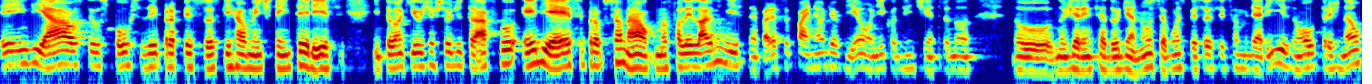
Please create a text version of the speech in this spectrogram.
enviar os teus posts aí para pessoas que realmente têm interesse. Então aqui o gestor de tráfego, ele é esse profissional, como eu falei lá no início, né? Parece o painel de avião ali, quando a gente entra no, no, no gerenciador de anúncio, algumas pessoas se familiarizam, outras não.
